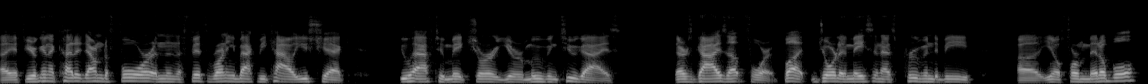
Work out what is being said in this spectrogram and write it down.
Uh, if you're going to cut it down to four and then the fifth running back be Kyle Juszczyk, you have to make sure you're moving two guys. There's guys up for it, but Jordan Mason has proven to be, uh, you know, formidable.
